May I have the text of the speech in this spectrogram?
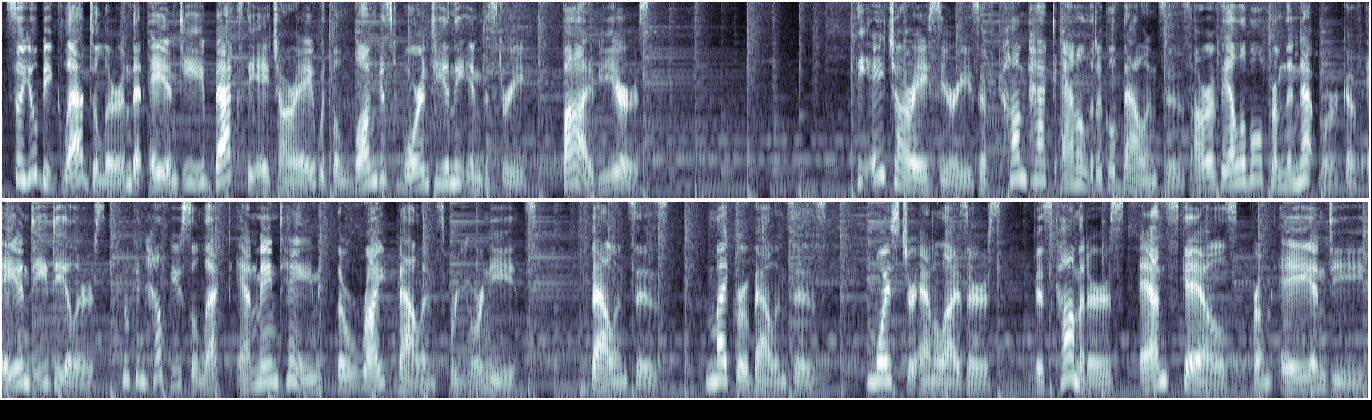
So you'll be glad to learn that A&D backs the HRA with the longest warranty in the industry, 5 years. The HRA series of compact analytical balances are available from the network of A&D dealers who can help you select and maintain the right balance for your needs. Balances, microbalances, moisture analyzers, viscometers, and scales from A&D.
